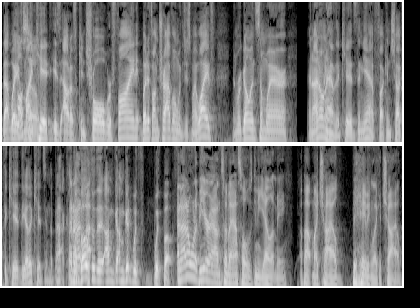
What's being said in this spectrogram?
That way, if my kid is out of control, we're fine. But if I'm traveling with just my wife and we're going somewhere. And I don't have the kids, then yeah, fucking chuck the kid, the other kids in the back. Like And I'm I- both I- of the, I'm, I'm good with with both. And I don't want to be around some asshole who's going to yell at me about my child behaving like a child.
